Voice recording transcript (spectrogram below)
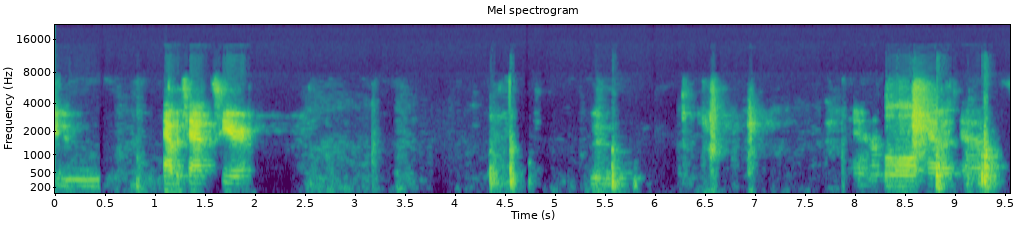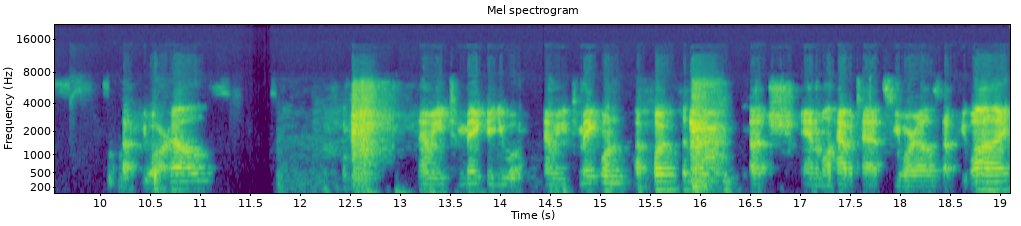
to habitats here. Food, Animal habitats, URLs. Now we need to make a U. Now we need to make one a file for that. Animal habitats URLs.py.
